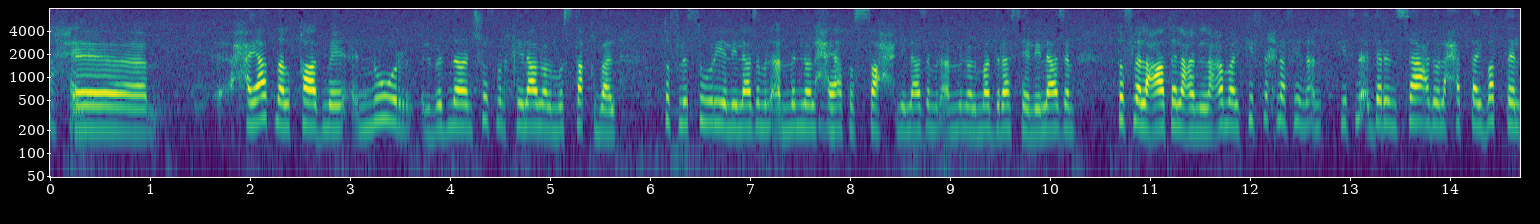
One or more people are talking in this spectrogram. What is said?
صحيح. حياتنا القادمة النور اللي بدنا نشوف من خلاله المستقبل. الطفل السوري اللي لازم نأمن له الحياة الصح اللي لازم نأمن له المدرسة اللي لازم الطفل العاطل عن العمل. كيف نحن فينا كيف نقدر نساعده لحتى يبطل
